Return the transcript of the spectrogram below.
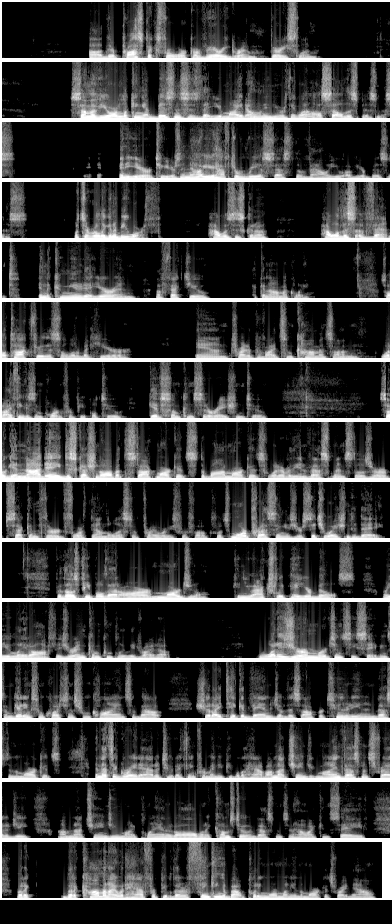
uh, their prospects for work are very grim, very slim. Some of you are looking at businesses that you might own and you're thinking, well, I'll sell this business in a year or two years. And now you have to reassess the value of your business. What's it really going to be worth? How is this going to, how will this event in the community that you're in affect you economically? So I'll talk through this a little bit here and try to provide some comments on what I think is important for people to give some consideration to. So again, not any discussion at all about the stock markets, the bond markets, whatever the investments. Those are second, third, fourth down the list of priorities for folks. What's more pressing is your situation today. For those people that are marginal, can you actually pay your bills? Are you laid off? Is your income completely dried up? What is your emergency savings? I'm getting some questions from clients about should I take advantage of this opportunity and invest in the markets? And that's a great attitude, I think, for many people to have. I'm not changing my investment strategy. I'm not changing my plan at all when it comes to investments and how I can save. But a, but a comment I would have for people that are thinking about putting more money in the markets right now,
